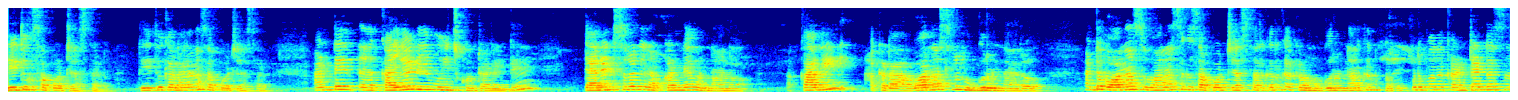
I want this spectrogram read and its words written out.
రీతుకు సపోర్ట్ చేస్తాడు. రీతుకు ఎలాగైనా సపోర్ట్ చేస్తాడు. అంటే కళ్యాణ్ ఏం ఊహించుకుంటాడంటే టెనెంట్స్లో నేను ఒక్కడనే ఉన్నాను. కానీ అక్కడ ఓనర్స్లో ముగ్గురు ఉన్నారు అంటే ఓనర్స్ ఓనర్స్కి సపోర్ట్ చేస్తారు కనుక అక్కడ ముగ్గురు ఉన్నారు కనుక ఇప్పుడు మన కంటెండర్స్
